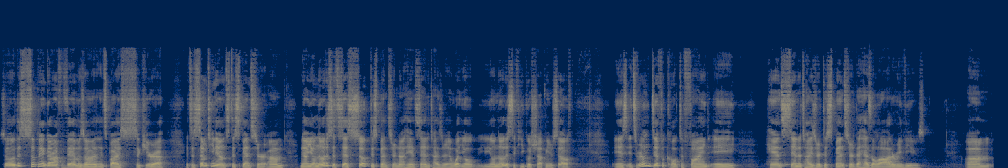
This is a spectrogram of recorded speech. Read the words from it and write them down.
So this is something I got off of Amazon. It's by Secura. It's a 17 ounce dispenser. Um, now you'll notice it says soap dispenser, not hand sanitizer. And what you'll you'll notice if you go shopping yourself is it's really difficult to find a hand sanitizer dispenser that has a lot of reviews. Um,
